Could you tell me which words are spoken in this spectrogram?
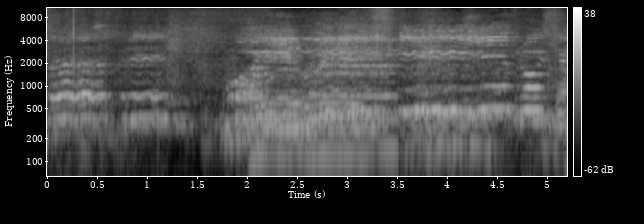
сестри, мої близькі друзі,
